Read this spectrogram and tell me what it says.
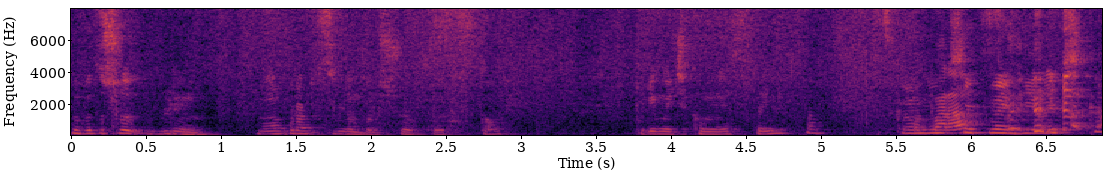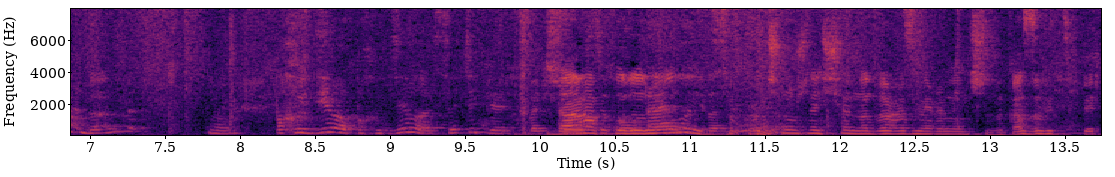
Ну, потому что, блин, ну он прям сильно большой какой-то стал. Римочка у меня стоит там. Скромничает моя девочка, да. Ну. Похудела, похудела, все теперь большое, Да, худонула и все. Короче, нужно еще на два размера меньше заказывать теперь.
